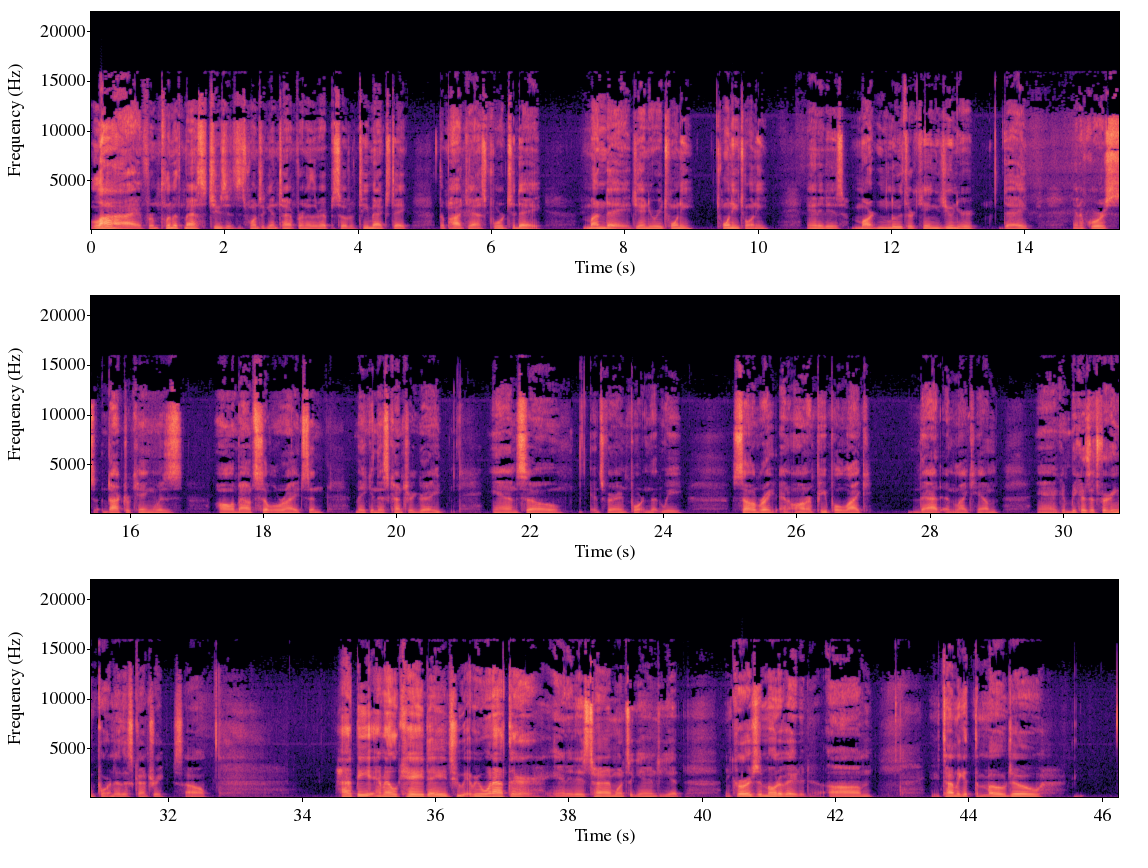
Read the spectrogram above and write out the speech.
Live from Plymouth, Massachusetts, it's once again time for another episode of TMAC's Take, the podcast for today, Monday, January 20, 2020, and it is Martin Luther King Jr. Day. And of course, Dr. King was all about civil rights and making this country great. And so it's very important that we celebrate and honor people like that and like him and because it's very important to this country. So, happy MLK Day to everyone out there, and it is time once again to get encouraged and motivated. Um, time to get the mojo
